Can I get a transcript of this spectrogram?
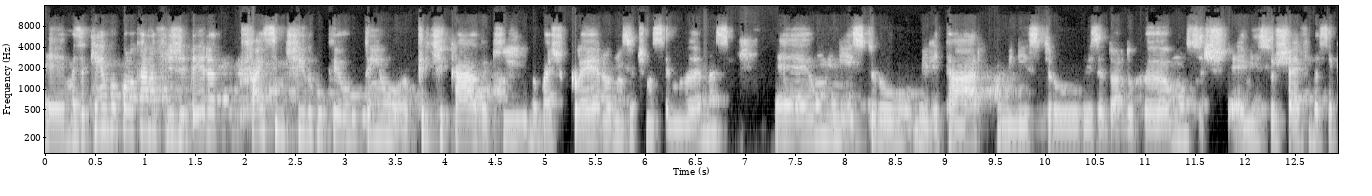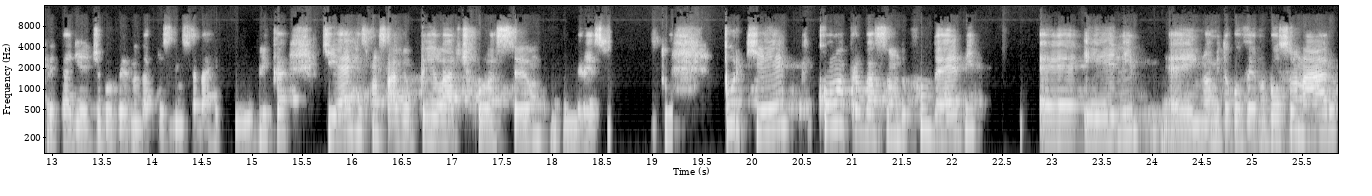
É, mas quem eu vou colocar na frigideira faz sentido com o que eu tenho criticado aqui no Baixo Clero nas últimas semanas. É um ministro militar, o ministro Luiz Eduardo Ramos, é ministro-chefe da Secretaria de Governo da Presidência da República, que é responsável pela articulação com o Congresso porque com a aprovação do Fundeb é, ele, é, em nome do governo Bolsonaro,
